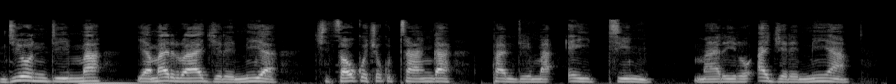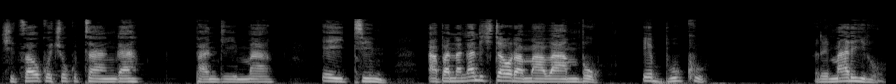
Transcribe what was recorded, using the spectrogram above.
ndiyo ndima yamariro ajeremiya chitsauko chokutanga pandima 18 mariro ajeremiya chitsauko chokutanga pandima 18 apa ndanga ndichitaura mavambo ebhuku remariro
